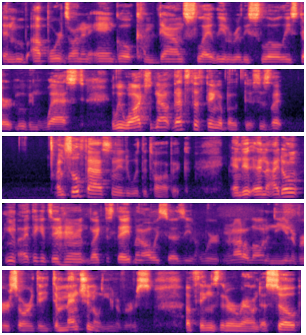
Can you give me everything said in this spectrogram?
then move upwards on an angle, come down slightly and really slowly, start moving west. And we watched. Now that's the thing about this is that I'm so fascinated with the topic, and it, and I don't, you know, I think it's Mm-hmm. ignorant. Like the statement always says, you know, we're, we're not alone in the universe or the dimensional universe of things that are around us. So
